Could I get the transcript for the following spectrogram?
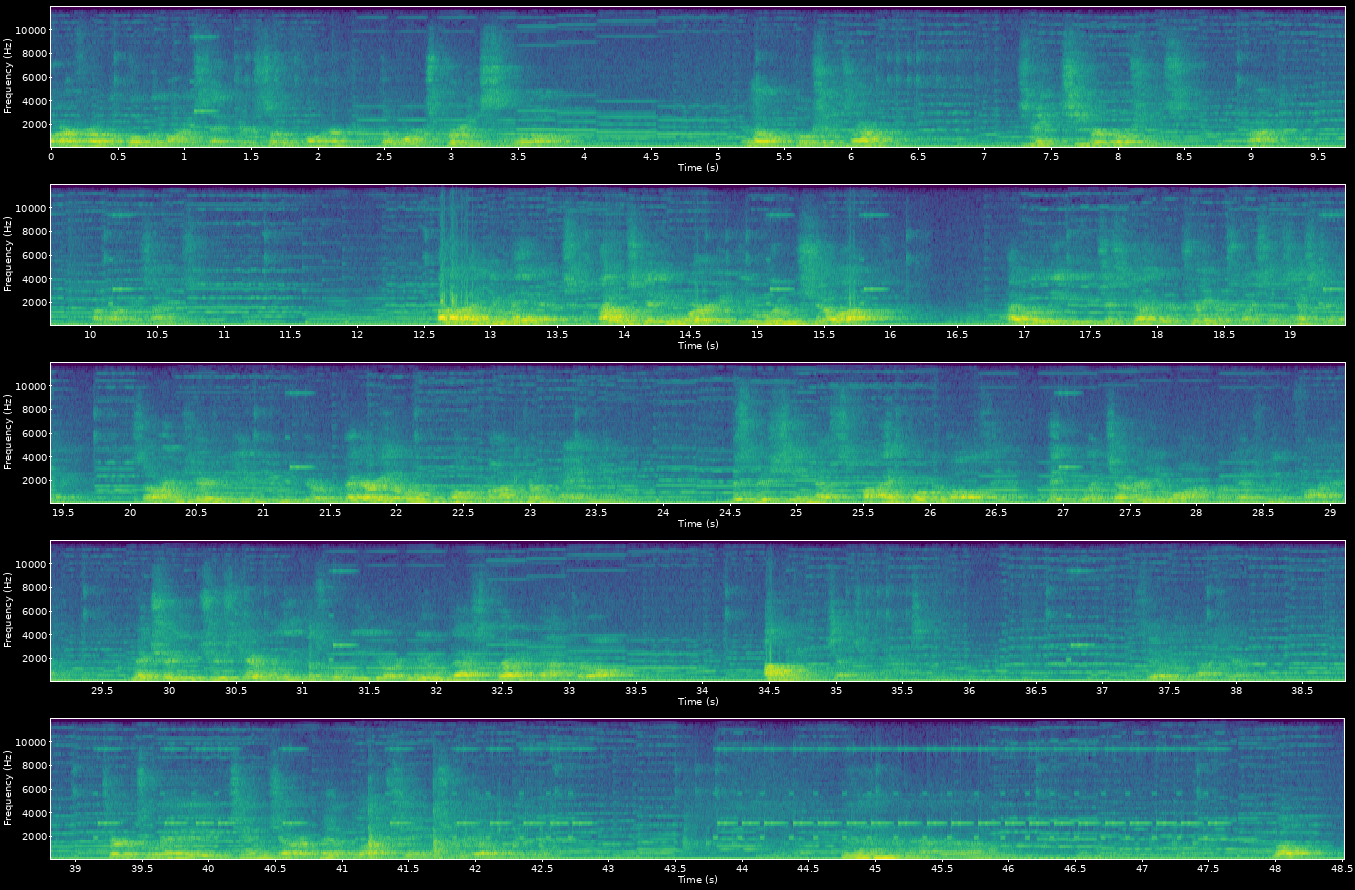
Far from a Pokemon Center. So far, the work's pretty slow. Is that what potions are? Just make cheaper potions. Fuck. Not rocket science. Ah, you made it. I was getting worried you wouldn't show up. I believe you just got your trainer's license yesterday. So I'm here to give you your very own Pokemon companion. This machine has five Pokeballs in it. Pick whichever you want. Okay, so we get five. Make sure you choose carefully. This will be your new best friend after all. I'll be the judge of that. see what we got here. Turtwig, Chimchar, Piplup, Shinx, Rio. Hmm, um, well,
